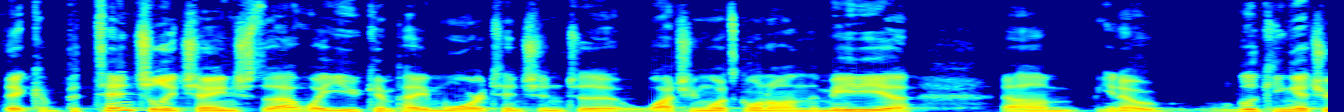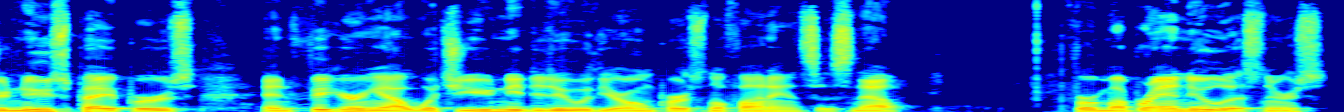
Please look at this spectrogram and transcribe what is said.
that could potentially change. So that way you can pay more attention to watching what's going on in the media, um, you know, looking at your newspapers and figuring out what you need to do with your own personal finances. Now, for my brand new listeners,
